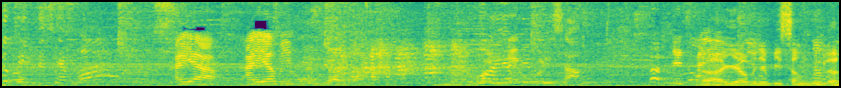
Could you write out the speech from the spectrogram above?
Ayah, ayah punya pisang. Oh, ayam punya pisang. Ayah punya pisang pula.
